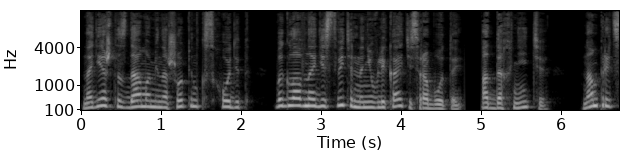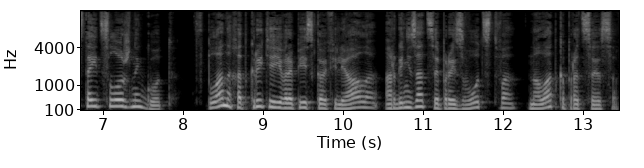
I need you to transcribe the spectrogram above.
Надежда с дамами на шопинг сходит. Вы, главное, действительно не увлекайтесь работой, Отдохните. Нам предстоит сложный год. В планах открытия европейского филиала, организация производства, наладка процессов.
